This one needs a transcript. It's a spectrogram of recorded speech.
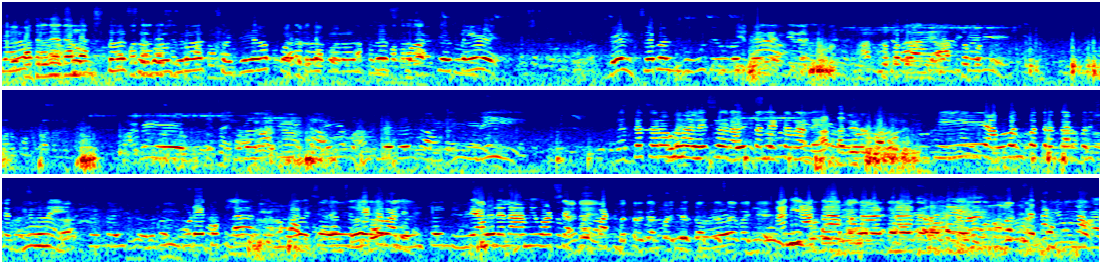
त्यांना. संस्था सभागृहात. सगळ्या पत्रकारांचं. स्वागत आहे गैरसमज होऊ देऊ नका. आम्ही रद्द करा म्हणाले सर आता लेटर आले आता लेटर पाठवलं की आपण पत्रकार परिषद घेऊ नये. पुढे ढकला असं म्हणाले सर आमचं लेटर आलेलं आहे. ते आपल्याला आम्ही व्हॉट्सअपवर पाठवू पत्रकार परिषद डॉक्टर साहेबांची आणि आता आपण करतोय. त्यांना घेऊन जाऊ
